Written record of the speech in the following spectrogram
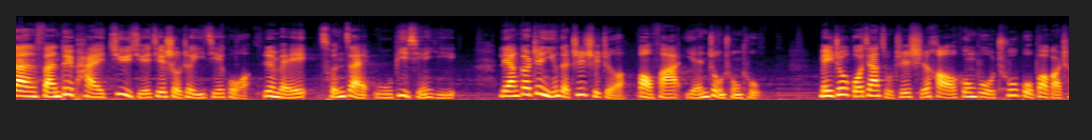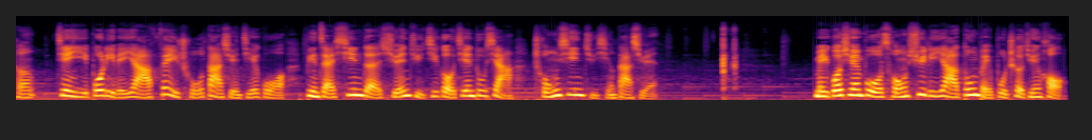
但反对派拒绝接受这一结果，认为存在舞弊嫌疑，两个阵营的支持者爆发严重冲突。美洲国家组织十号公布初步报告称，建议玻利维亚废除大选结果，并在新的选举机构监督下重新举行大选。美国宣布从叙利亚东北部撤军后，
